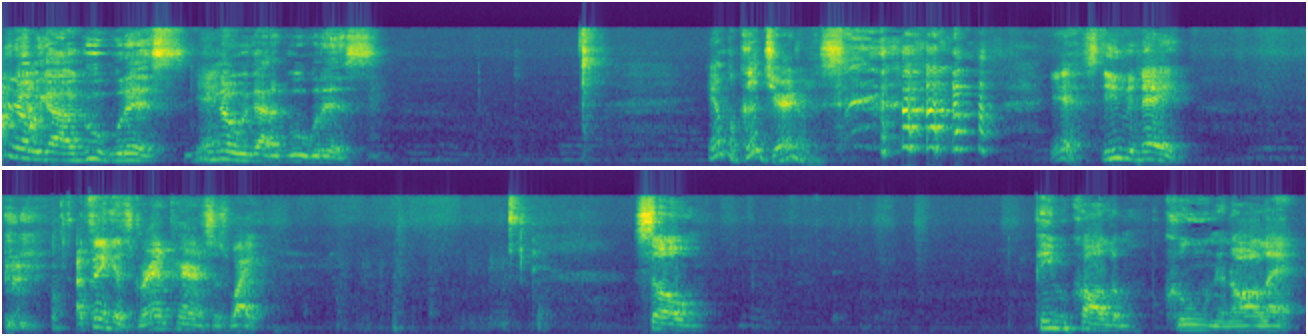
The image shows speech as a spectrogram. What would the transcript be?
You know we gotta Google this. Yeah. You know we gotta Google this. Yeah, I'm a good journalist. yeah, Stephen A. I think his grandparents is white. So people call them coon and all that.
